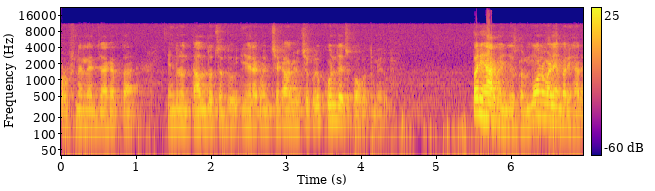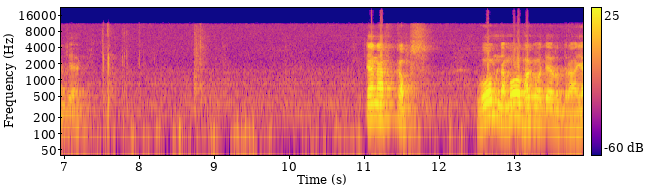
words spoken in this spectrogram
ప్రొఫెషనల్ లైఫ్ జాగ్రత్త. ఎందులో తలదూర్చద్దు ఏ రకమైన చికాకులు చిక్కులు కొని తెచ్చుకోవద్దు మీరు. పరిహారం ఏం చేసుకోవాలి? మూల ఏం పరిహారం చేయాలి. టెన్ ఆఫ్ కప్స్ ఓం నమో భగవతే రుద్రాయ.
